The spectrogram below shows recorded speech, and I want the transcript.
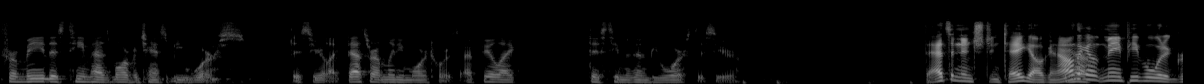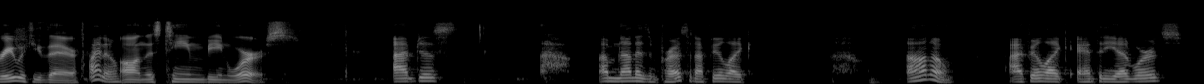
for me, this team has more of a chance to be worse this year. Like that's where I'm leaning more towards. I feel like this team is going to be worse this year. That's an interesting take, Elkin. I don't Yeah. think many people would agree with you there I know. on this team being worse. I'm just, I'm not as impressed, and I feel like, I don't know. I feel like Anthony Edwards.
